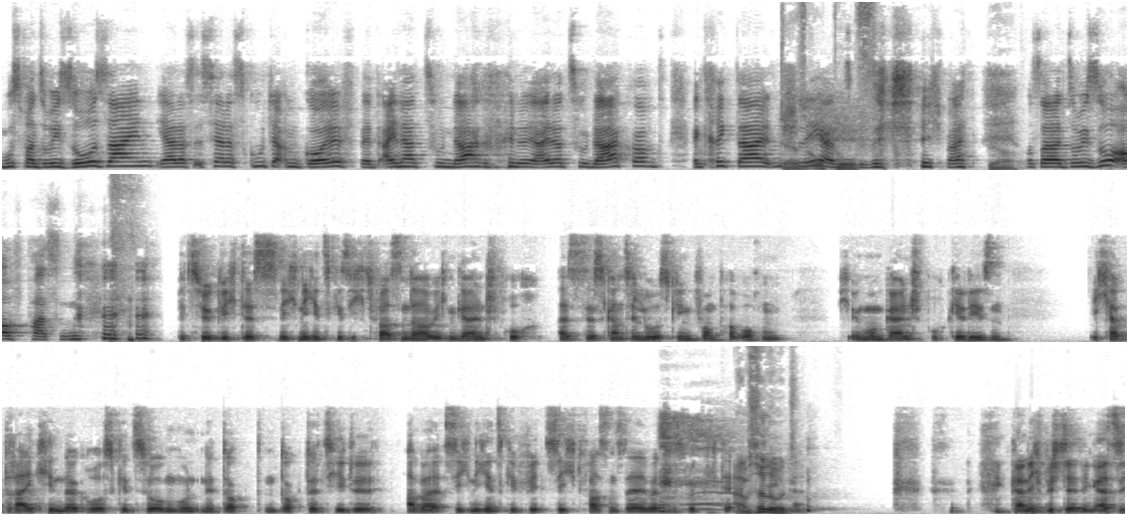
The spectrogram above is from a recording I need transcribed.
Muss man sowieso sein. Ja, das ist ja das Gute am Golf. Wenn einer zu nah, wenn einer zu nah kommt, dann kriegt er halt einen Der Schläger ins Gesicht. Ich meine, ja. muss er halt sowieso aufpassen. Bezüglich des nicht, nicht ins Gesicht fassen, da habe ich einen geilen Spruch, als das Ganze losging vor ein paar Wochen, habe ich irgendwo einen geilen Spruch gelesen ich habe drei Kinder großgezogen und eine Dok einen Doktortitel, aber sich nicht ins Gesicht fassen selber, das ist wirklich der Absolut. Kann ich bestätigen. Also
